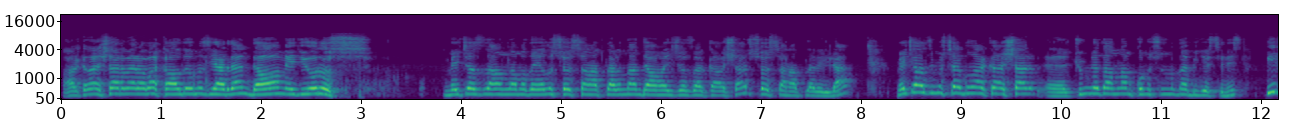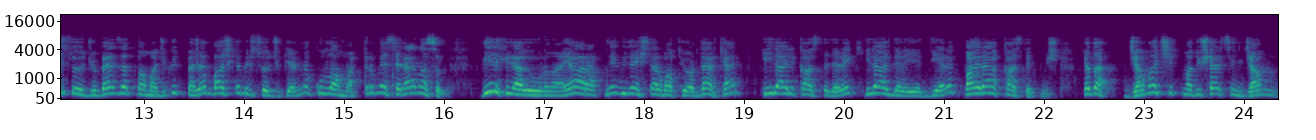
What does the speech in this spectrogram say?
Arkadaşlar merhaba kaldığımız yerden devam ediyoruz. Mecazlı anlama dayalı söz sanatlarından devam edeceğiz arkadaşlar. Söz sanatlarıyla. Mecazi mürsel bunu arkadaşlar e, cümlede anlam konusunda da bilirsiniz. Bir sözcüğü benzetme amacı gütmeden başka bir sözcük yerine kullanmaktır. Mesela nasıl? Bir hilal uğruna ya Rab ne güneşler batıyor derken hilali kastederek hilal dereye diyerek bayrağı kastetmiş. Ya da cama çıkma düşersin cam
